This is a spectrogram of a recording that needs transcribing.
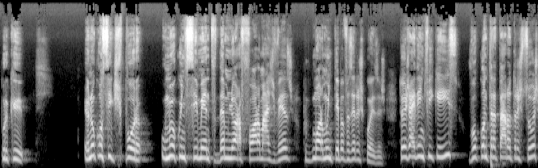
porque eu não consigo expor o meu conhecimento da melhor forma às vezes porque demora muito tempo a fazer as coisas. Então eu já identifiquei isso, vou contratar outras pessoas,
